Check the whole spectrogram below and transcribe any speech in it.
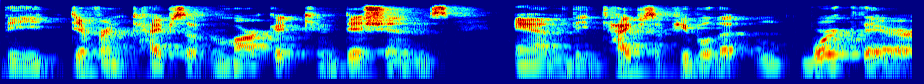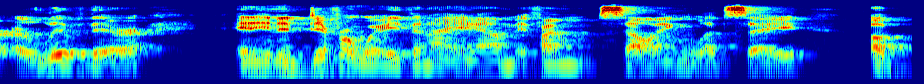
the different types of market conditions and the types of people that work there or live there in, in a different way than I am if I'm selling, let's say, a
